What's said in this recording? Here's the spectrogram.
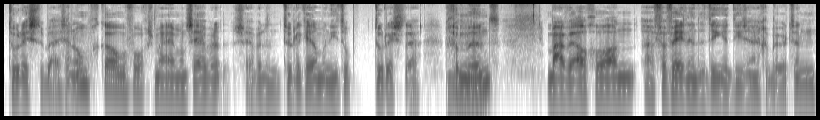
toeristen bij zijn omgekomen volgens mij. Want ze hebben, ze hebben het natuurlijk helemaal niet op toeristen gemunt. Mm. Maar wel gewoon vervelende dingen die zijn gebeurd. En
